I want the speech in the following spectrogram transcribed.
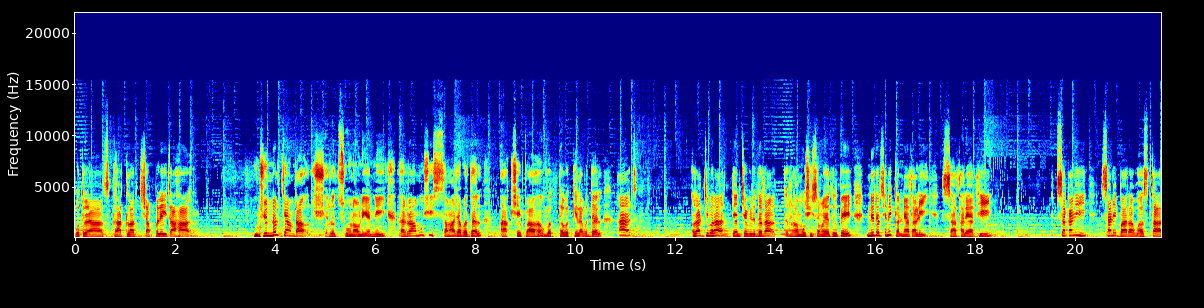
पुतळ्यास घातला चपलेचा हार. जुन्नरचे आमदार शरद सोनावणे यांनी रामोशी समाजाबद्दल आक्षेपार्ह वक्तव्य केल्याबद्दल आज राज्यभरात त्यांच्या विरोधात रामोशी समाजातर्फे निदर्शने करण्यात आली. साताऱ्यात ही सकाळी साडेबारा वाजता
